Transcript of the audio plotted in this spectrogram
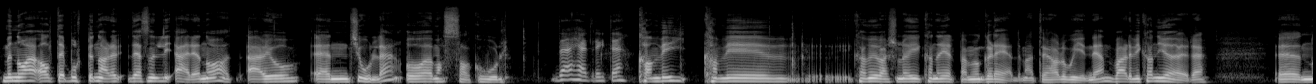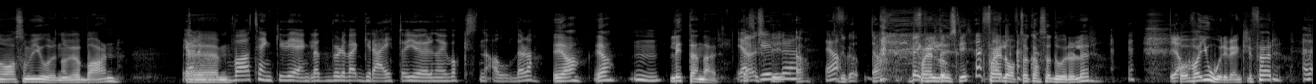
Men nå er alt det borte. Er det, det som er igjen nå, er jo en kjole og masse alkohol. Det er helt riktig. Kan vi, kan vi, kan vi sånn, kan dere hjelpe meg med å glede meg til halloween igjen? Hva er det vi kan gjøre eh, nå som vi gjorde når vi var barn? Ja, eller, Eh, hva tenker vi egentlig at burde være greit å gjøre nå i voksen alder, da? ja, ja. Litt den der. Jeg skulle ja. ja. Du kan, ja. Får Begge jeg, du lov, husker. får jeg lov til å kaste doruller? Ja. Og hva gjorde vi egentlig før?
